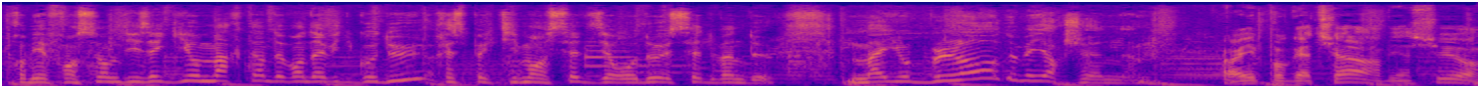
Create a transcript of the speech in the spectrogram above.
Premier français, on le disait, Guillaume Martin devant David Godu, respectivement à 7,02 et 7,22. Maillot blanc de meilleur jeune. Oui, Pogacar, bien sûr,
